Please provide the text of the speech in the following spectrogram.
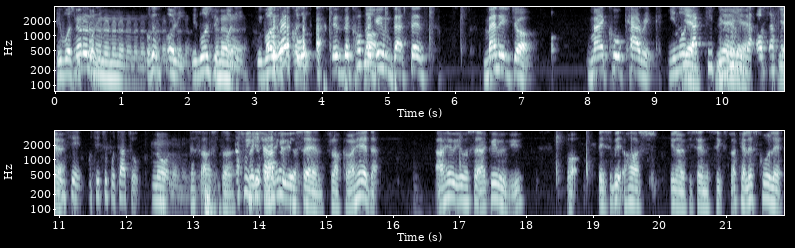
He was No, with no, no, no, no, no, no, no, no, no, Forget no, with no, Oli. no, was with no, no, no, Oli. no. He was On with record, there's a couple of games that says manager Michael Carrick. You know Yeah, that typical yeah, thing yeah, that us Africans yeah. say, potato, potato. No, no, no, no. That's no, us, though. That's what you But just yeah, I said. hear what you're saying, Flacco. I hear that. I hear what you're saying. I agree with you. But it's a bit harsh, you know, if you're saying the six. Okay, let's call it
